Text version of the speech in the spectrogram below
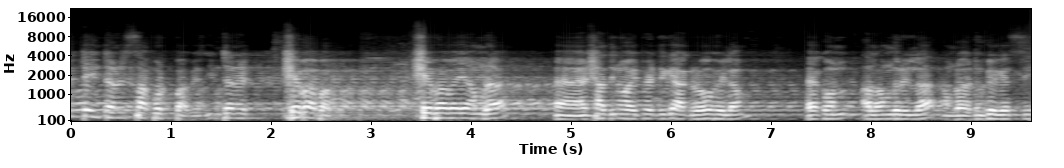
একটা ইন্টারনেট সাপোর্ট পাবে ইন্টারনেট সেবা পাবে। সেভাবে আমরা স্বাধীন ওয়াইফাইয়ের দিকে আগ্রহ হইলাম। এখন আলহামদুলিল্লাহ আমরা ঢুকে গেছি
